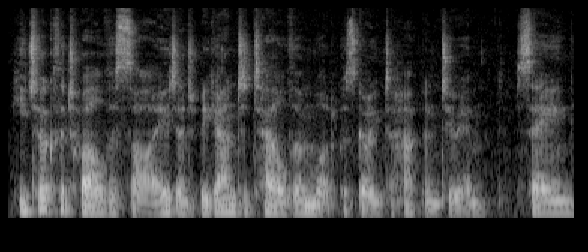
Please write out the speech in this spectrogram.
He took the twelve aside and began to tell them what was going to happen to him, saying,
